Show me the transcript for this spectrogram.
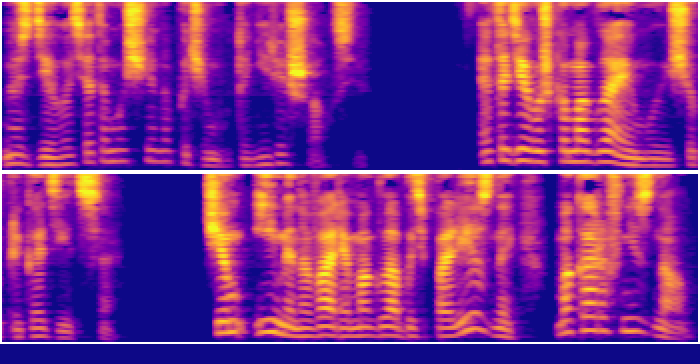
Но сделать это мужчина почему-то не решался. Эта девушка могла ему еще пригодиться. Чем именно Варя могла быть полезной, Макаров не знал,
